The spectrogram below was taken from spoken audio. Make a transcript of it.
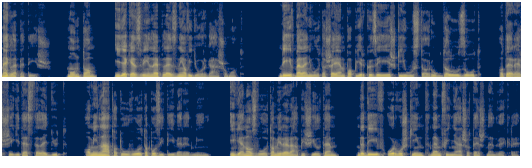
Meglepetés, mondtam, igyekezvén leplezni a vigyorgásomat. Dév belenyúlt a sejem papír közé, és kihúzta a rugdalózót a terhességi tesztel együtt, amin látható volt a pozitív eredmény. Igen, az volt, amire rápisiltem, de Dév orvosként nem finnyás a testnedvekre.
